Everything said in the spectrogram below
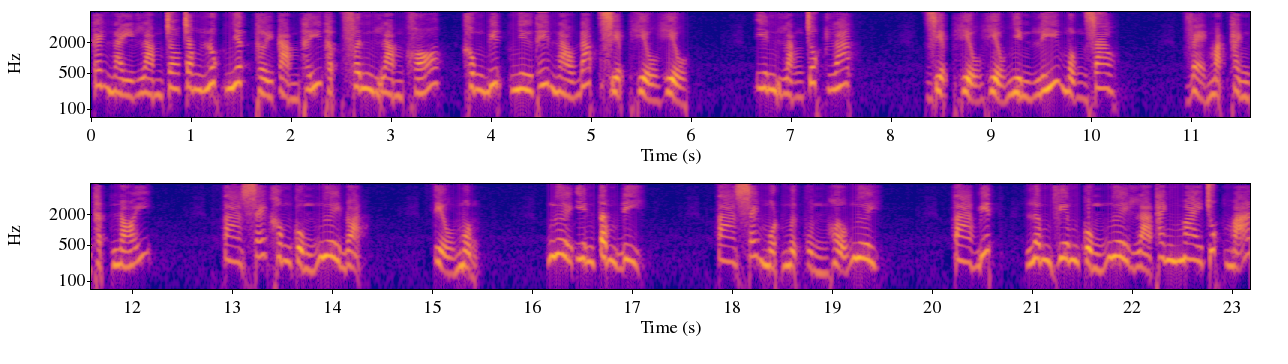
Cái này làm cho trong lúc nhất thời cảm thấy thập phân làm khó, không biết như thế nào đáp Diệp hiểu hiểu. Yên lặng chốc lát. Diệp hiểu hiểu nhìn Lý Mộng Giao. Vẻ mặt thành thật nói. Ta sẽ không cùng ngươi đoạt. Tiểu mộng. Ngươi yên tâm đi. Ta sẽ một mực ủng hộ ngươi. Ta biết, lâm viêm cùng ngươi là thanh mai trúc mã,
